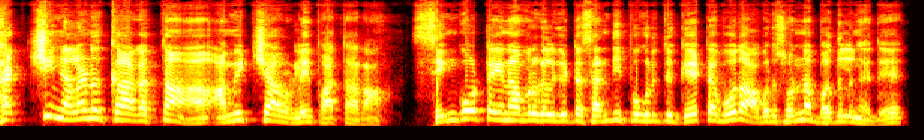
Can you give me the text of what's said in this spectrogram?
கட்சி நலனுக்காகத்தான் அமித்ஷா அவர்களை பார்த்தாராம். செங்கோட்டையன் அவர்கள்கிட்ட சந்திப்பு குறித்து கேட்டபோது அவர் சொன்ன பதிலுங்க அது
